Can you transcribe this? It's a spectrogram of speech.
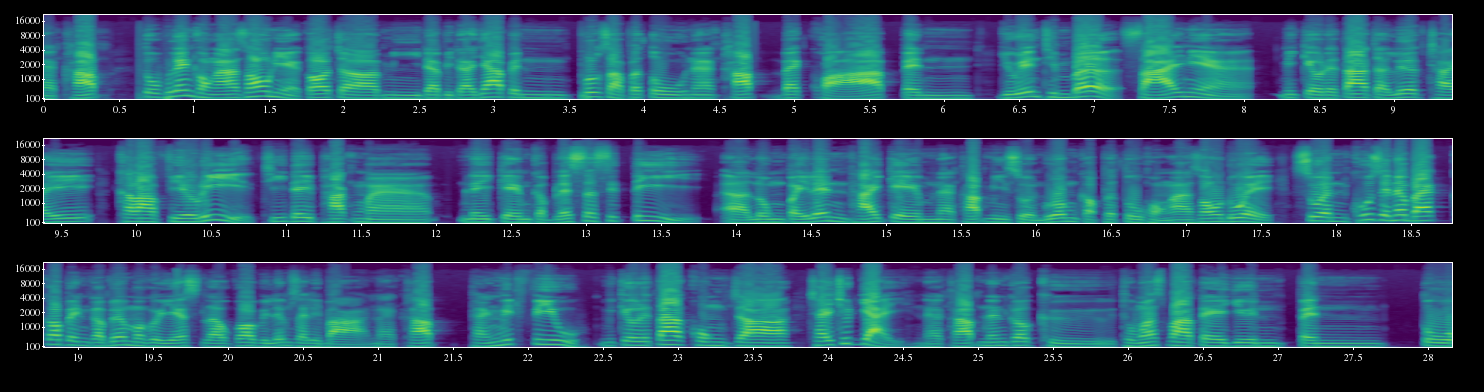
นะครับตัวผู้เล่นของอาร์เซนอลเนี่ยก็จะมีดาบิดายาเป็นผู้รักษาประตูนะครับ แบ็กขวาเป็นยูเรนทิมเบอร์ซ้ายเนี่ยมิเกลเดต้าจะเลือกใช้คาราฟิอรี่ที่ได้พักมาในเกมกับเลสเตอร์ซิตี้ลงไปเล่นท้ายเกมนะครับ มีส่วนร่วมกับประตูของอาร์เซนอลด้วย ส่วนคู่เซนเตอร์แบ็กก็เป็นกาเบรียลมาโกเยสแล้วก็วิลเลียมซาลิบานะครับแผงมิดฟิลด์มิเกลเดต้าคงจะใช้ชุดใหญ่นะครับ นั่นก็คือโทมัสปาเตยืนเป็นตัว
